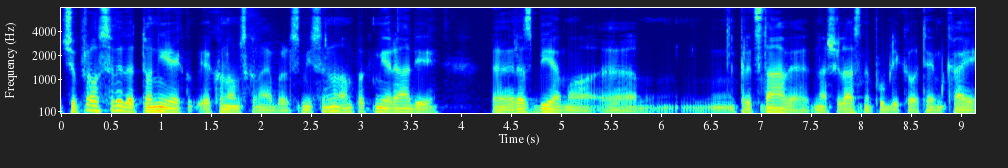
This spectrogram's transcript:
čeprav seveda to ni ekonomsko najbolj smiselno, ampak mi radi uh, razbijamo uh, predstave naše lastne publike o tem, kaj,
